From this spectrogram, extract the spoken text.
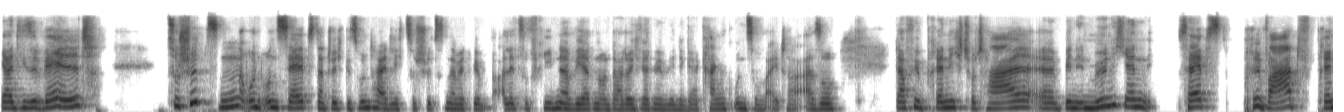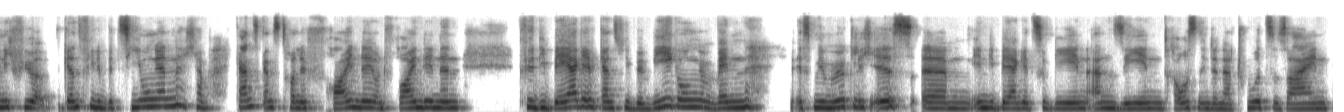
ja diese Welt zu schützen und uns selbst natürlich gesundheitlich zu schützen, damit wir alle zufriedener werden und dadurch werden wir weniger krank und so weiter. Also dafür brenne ich total, äh, bin in München selbst privat brenne ich für ganz viele Beziehungen. Ich habe ganz, ganz tolle Freunde und Freundinnen für die Berge, ganz viel Bewegung, wenn es mir möglich ist, ähm, in die Berge zu gehen, ansehen, draußen in der Natur zu sein.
